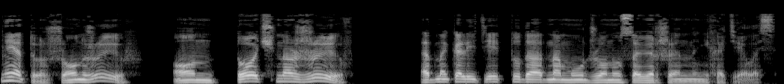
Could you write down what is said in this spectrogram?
Нет уж, он жив. Он точно жив. Однако лететь туда одному Джону совершенно не хотелось.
